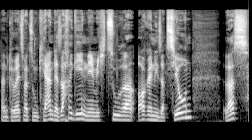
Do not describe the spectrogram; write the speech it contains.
Dann können wir jetzt mal zum Kern der Sache gehen, nämlich zur Organisation. Was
